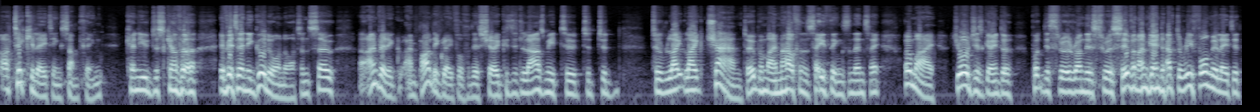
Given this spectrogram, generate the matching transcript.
articulating something can you discover if it's any good or not. And so uh, I'm very I'm partly grateful for this show because it allows me to to to to like like Chan to open my mouth and say things and then say, "Oh my, George is going to put this through, run this through a sieve, and I'm going to have to reformulate it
